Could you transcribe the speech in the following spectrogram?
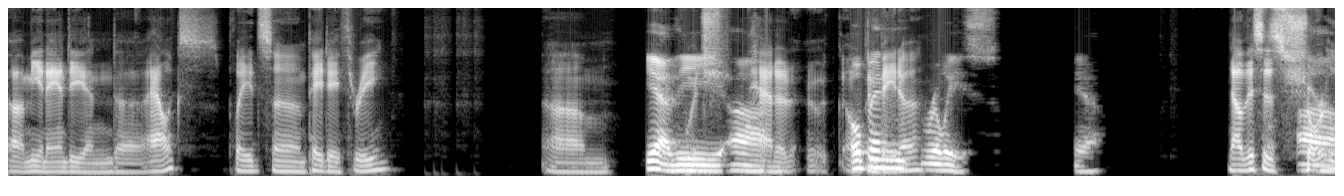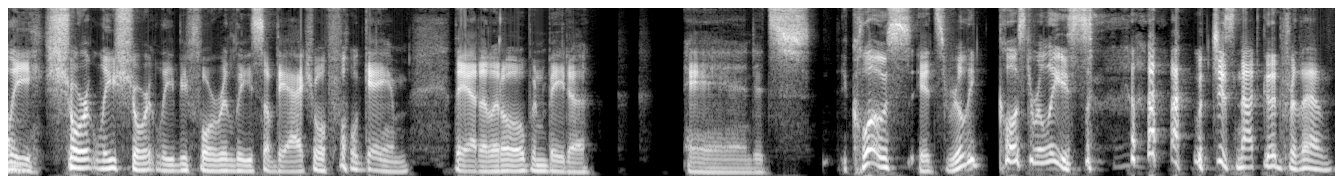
uh, me and Andy and uh, Alex played some Payday Three. Um, yeah, the um, had an open, open beta. release. Yeah. Now this is shortly, shortly, shortly before release of the actual full game. They had a little open beta, and it's close. It's really close to release, which is not good for them.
